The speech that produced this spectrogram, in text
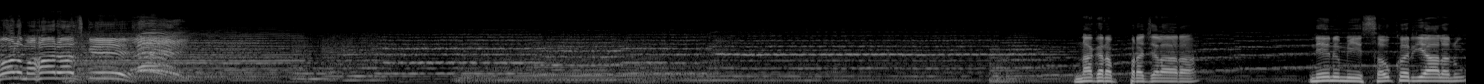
చోళ మహారాజుకి. నగర ప్రజలారా నేను మీ సౌకర్యాలను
